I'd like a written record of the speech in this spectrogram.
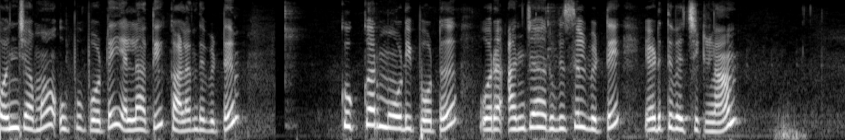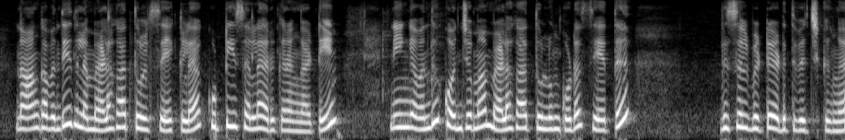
கொஞ்சமாக உப்பு போட்டு எல்லாத்தையும் கலந்து விட்டு குக்கர் மூடி போட்டு ஒரு அஞ்சாறு விசில் விட்டு எடுத்து வச்சுக்கலாம். நாங்கள் வந்து இதில் மிளகாத்தூள் சேர்க்கல. குட்டீஸ் எல்லாம் இருக்கிறங்காட்டி நீங்கள் வந்து கொஞ்சமாக மிளகாத்தூளும் கூட சேர்த்து விசில் விட்டு எடுத்து வச்சுக்கோங்க.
